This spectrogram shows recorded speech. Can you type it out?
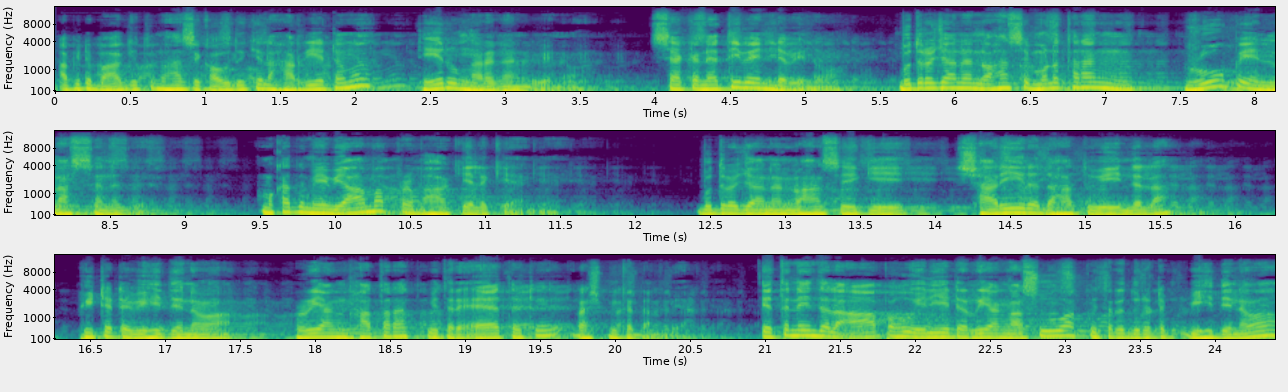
අපිට භාගිතුන් වහස කවුද කියලා හරියටම තේරුම් අරගණ්ඩ වෙනවා. සැක නැතිවෙන්ඩ වෙනවා. බුදුරජාණන් වහන්සේ මොනතරං රූපයෙන් ලස්සනද. මොකද මේ ව්‍යාම ප්‍රභා කියල කියන්නේ. බුදුරජාණන් වහන්සේගේ ශරීර දහතුවේ ඉඳලා පිටට විහිදෙනවා රියන් හතරක් විතර ඈතට රශ්මික දම්වයක්. එතන ඉඳල ආපහු එලියට රියන් අසුවක් විතර දුරට විහිදෙනවා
